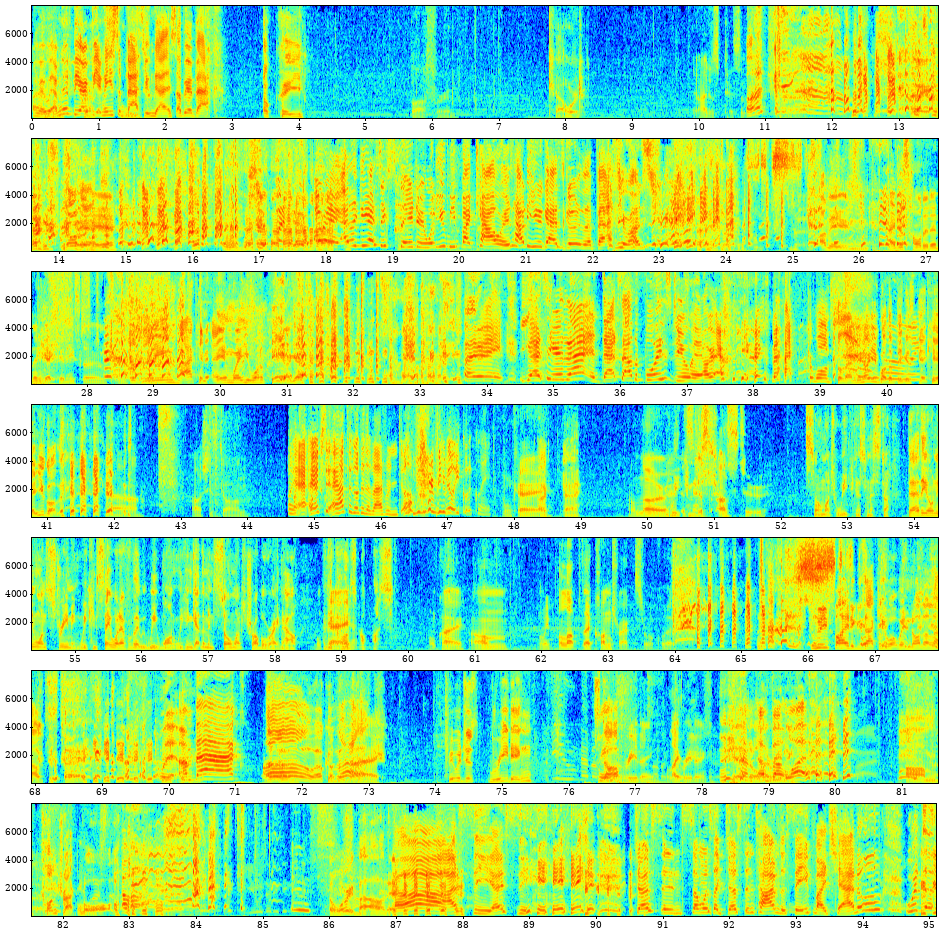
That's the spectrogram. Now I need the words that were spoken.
All right, wait. I'm gonna BRB. I'm gonna use the bathroom, guys. I'll be right back. Okay. Bathroom. Coward. Yeah, I just piss him. What? Wait. Go ahead. All right, I'd like you guys to explain to me what do you mean by cowards? How do you guys go to the bathroom on stream? I mean, I just hold it in and get kidney stones. just lean back and aim where you want to pee, I guess. All right, you guys hear that? And that's how the boys do it. All right, I'm be right back. Come on, Solen. We know you've got the biggest Oh, dick here. You got this. yeah. Oh, she's gone. Okay, I, I actually I have to go to the bathroom. I'll be be really quickly. Okay. Okay. Oh no, Weakness. it's just us two. So much weakness, mister. They're the only ones streaming. We can say whatever we we want. We can get them in so much trouble right now. And they Okay. can't stop us. Okay. Um, let me pull up their contracts real quick. Let me find exactly what we're not allowed to say. Wait, I'm back. Oh, welcome, Welcome back. back. We were just reading Oh, stuff. reading, light reading. Yeah, light About reading. what? Um, contract law. Don't worry about it. ah, I see, I see. just in someone's like just in time to save my channel. What the?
